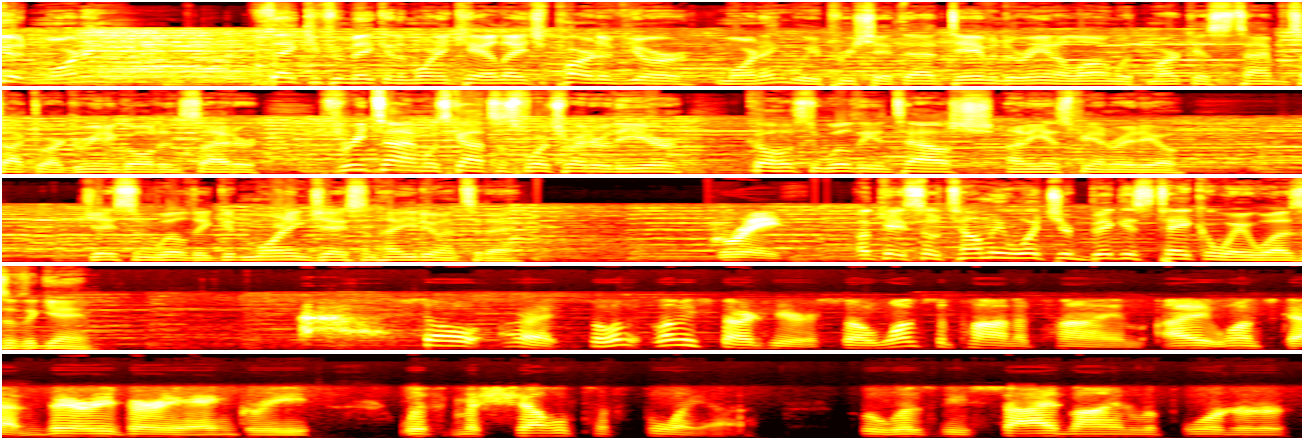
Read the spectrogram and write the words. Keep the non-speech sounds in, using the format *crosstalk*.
Good morning. Thank you for making the morning KLH part of your morning. We appreciate that. Dave and Doreen, along with Marcus, time to talk to our Green and Gold insider, three-time Wisconsin Sports Writer of the Year, co-host of Wilde and Tausch on ESPN Radio, Jason Wilde. Good morning, Jason. How you doing today? Great. Okay, so tell me what your biggest takeaway was of the game. So, all right. So let me, let me start here. So once upon a time, I once got very, very angry with Michelle Tafoya, who was the sideline reporter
